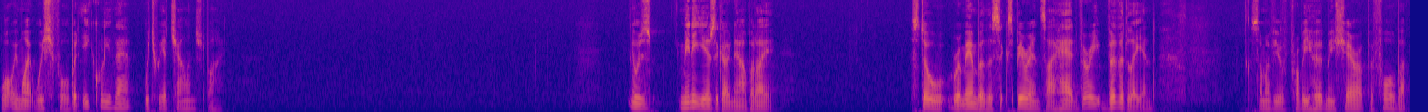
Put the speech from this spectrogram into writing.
what we might wish for, but equally that which we are challenged by. It was many years ago now, but I still remember this experience I had very vividly, and some of you have probably heard me share it before, but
